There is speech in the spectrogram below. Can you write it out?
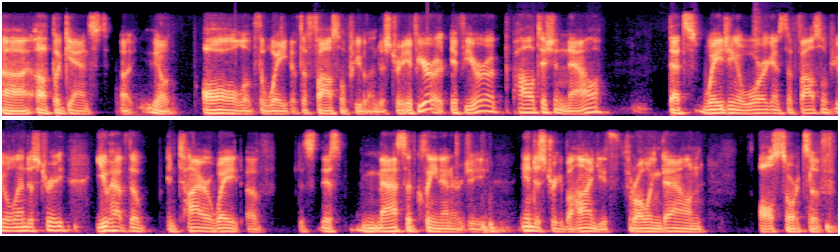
uh, up against uh, you know all of the weight of the fossil fuel industry. If you're if you're a politician now that's waging a war against the fossil fuel industry, you have the entire weight of this this massive clean energy industry behind you, throwing down all sorts of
